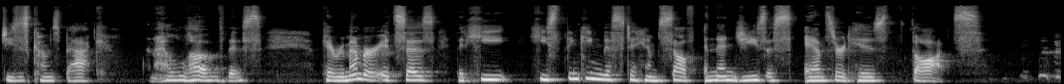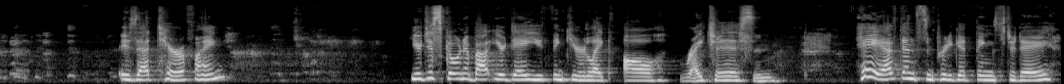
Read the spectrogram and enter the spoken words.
Jesus comes back and I love this. Okay, remember it says that he he's thinking this to himself and then Jesus answered his thoughts. Is that terrifying? You're just going about your day, you think you're like all righteous and hey, I've done some pretty good things today.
